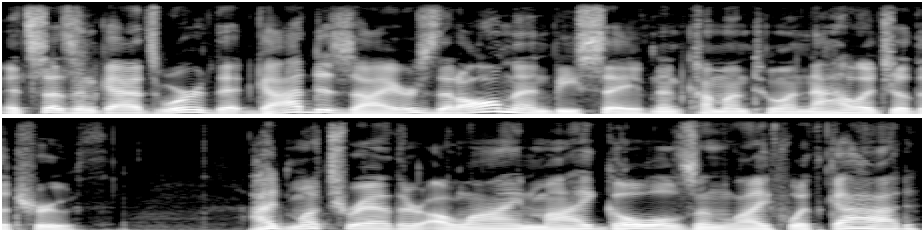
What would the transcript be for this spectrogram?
It says in God's Word that God desires that all men be saved and come unto a knowledge of the truth. I'd much rather align my goals in life with God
